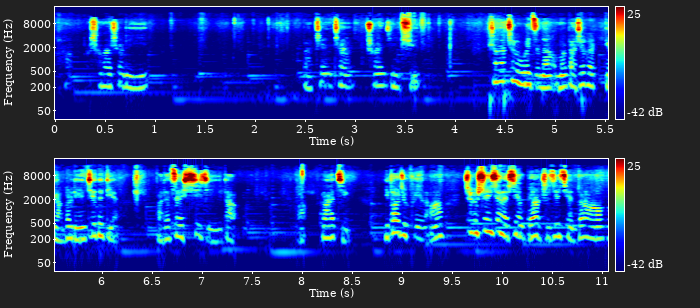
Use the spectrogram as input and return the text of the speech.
好，上到这里，把针再穿进去。上到这个位置呢，我们把这个两个连接的点，把它再细紧一道，好，拉紧一道就可以了啊。这个剩下的线不要直接剪断哦，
